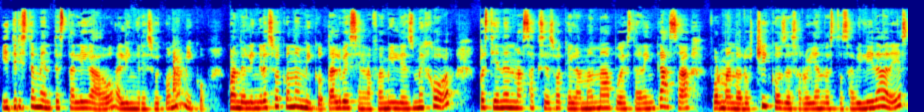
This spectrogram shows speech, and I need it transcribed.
y tristemente está ligado al ingreso económico. Cuando el ingreso económico tal vez en la familia es mejor, pues tienen más acceso a que la mamá puede estar en casa formando a los chicos, desarrollando estas habilidades,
